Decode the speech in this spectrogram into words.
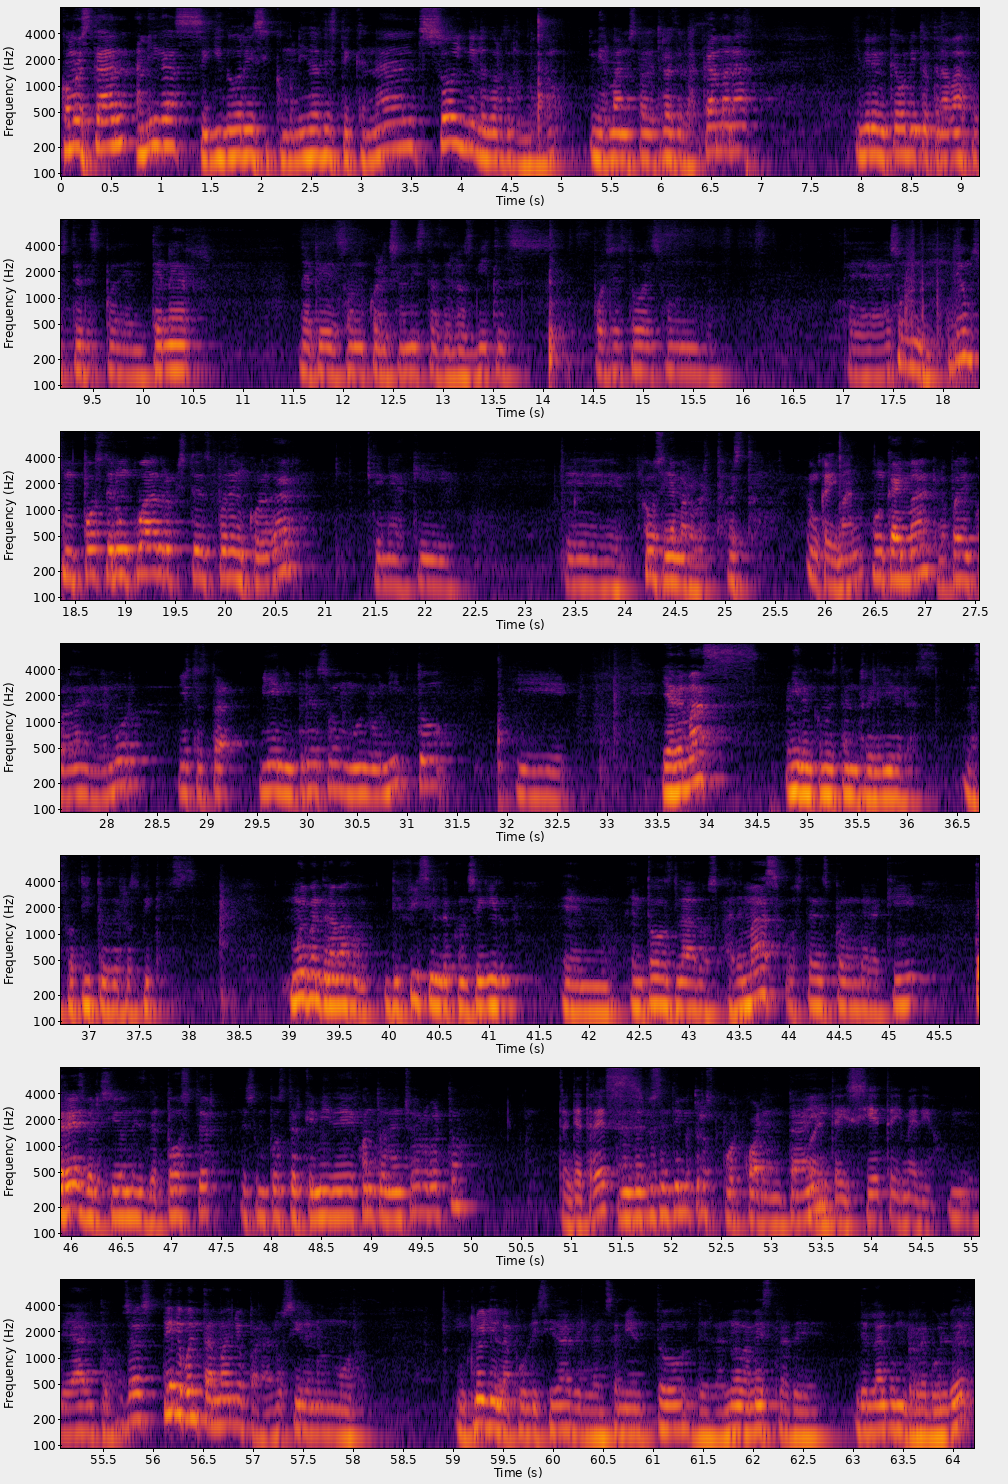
¿Cómo están, amigas, seguidores y comunidad de este canal? Soy Nilo Eduardo Romero. Mi hermano está detrás de la cámara. Y miren qué bonito trabajo ustedes pueden tener, ya que son coleccionistas de los Beatles. Pues esto es un, eh, es un, digamos, un póster, un cuadro que ustedes pueden colgar. Tiene aquí, eh, ¿cómo se llama Roberto? Esto. Un caimán. Un caimán que lo pueden colgar en el muro. Y esto está bien impreso, muy bonito. Y, y además, miren cómo están relieve las, las fotitos de los Beatles. Muy buen trabajo, difícil de conseguir en, en todos lados. Además, ustedes pueden ver aquí tres versiones de póster. Es un póster que mide, ¿cuánto de ancho, Roberto? 33. 33 centímetros por 40 y 47 y medio. de alto. O sea, tiene buen tamaño para lucir en un muro. Incluye la publicidad del lanzamiento de la nueva mezcla de, del álbum Revolver.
